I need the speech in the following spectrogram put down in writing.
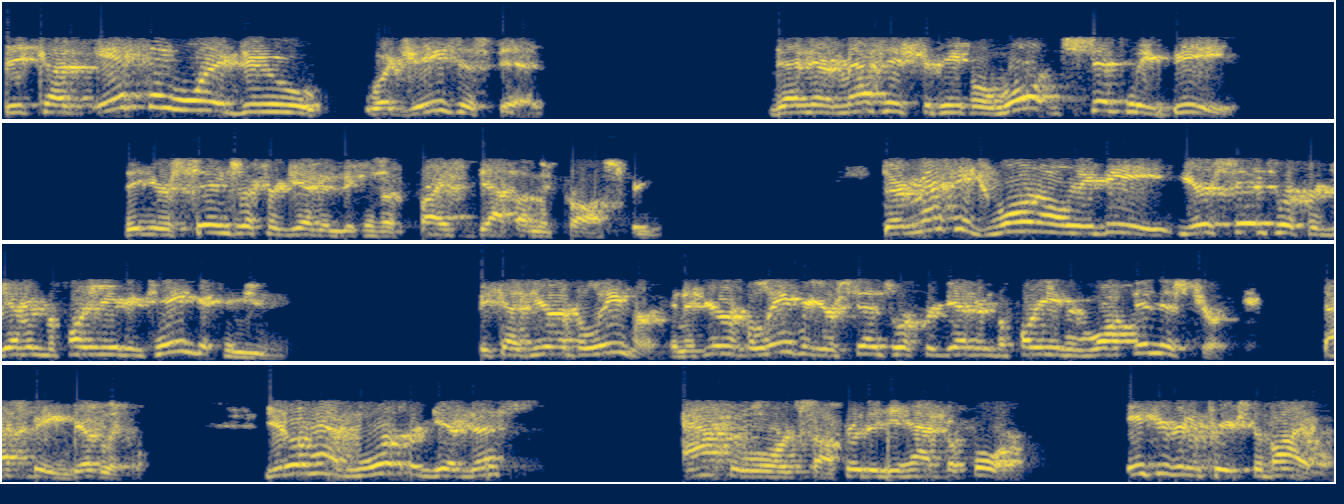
Because if they want to do what Jesus did, then their message to people won't simply be that your sins are forgiven because of Christ's death on the cross for you. Their message won't only be your sins were forgiven before you even came to communion because you're a believer. And if you're a believer, your sins were forgiven before you even walked in this church. That's being biblical. You don't have more forgiveness after the Lord's Supper than you had before if you're going to preach the Bible.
